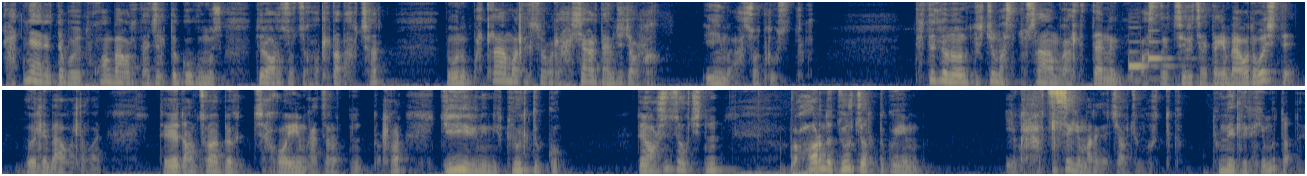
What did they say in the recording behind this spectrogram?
гадны харьяатай буюу тухайн байгууллагад ажилдаггүй хүмүүс тэр орон сууцыг хөдөлтөд авчихаар нөгөө нэг батлан хамгаалах их сургуулийн хашаагаар дамжиж орох ийм асуудал үүсдэг. Тэгтэл нөгөө тэр чинь бас тусгай хамгаалттай нэг бас нэг цэрэг цагдаагийн байгууллага байна шүү дээ. Хуулийн байгууллага байна. Тэгээд онцгой объект шахуу ийм газруудад болохоор жирийн иргэнийг нэвтрүүлдэггүй. Тэгээд оршин суугчид нь хоорондоо зөрж болдоггүй ийм ийм хавцалсыг юмар гэж явж өнгөрдөг. Түнэл ирэх юм уу одоо.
